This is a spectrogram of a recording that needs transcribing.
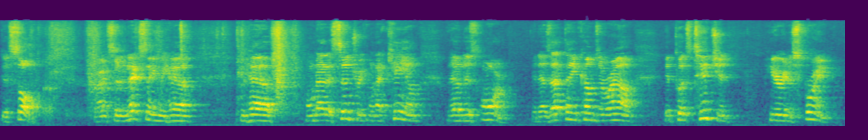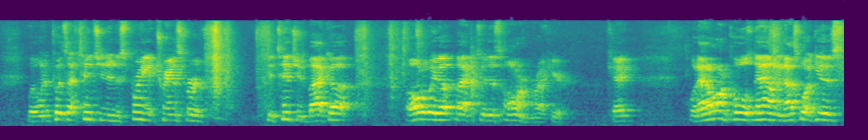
the salt. All right. So the next thing we have, we have on that eccentric, on that cam, we have this arm, and as that thing comes around, it puts tension here in the spring. Well, when it puts that tension in the spring, it transfers the tension back up, all the way up back to this arm right here. Okay. Well, that arm pulls down, and that's what gives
